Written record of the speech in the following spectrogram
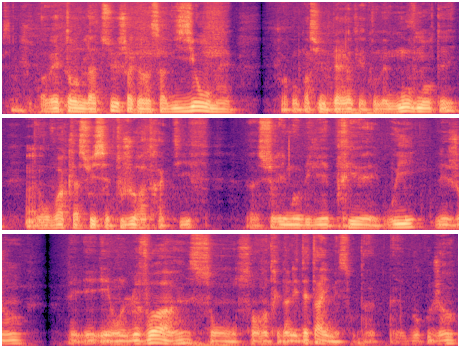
je ne vais pas m'étendre là-dessus, chacun a sa vision, mais je crois qu'on passe une période qui est quand même mouvementée. Ouais. Et on voit que la Suisse est toujours attractif euh, sur l'immobilier privé. Oui, les gens, et, on le voit, hein, sont, sont rentrés dans les détails, mais sont un- un- beaucoup de gens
